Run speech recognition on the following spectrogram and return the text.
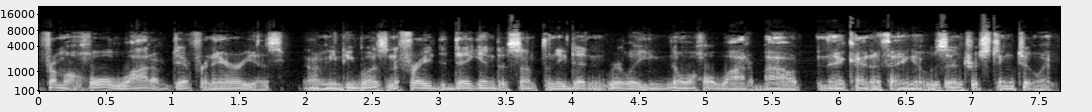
from a whole lot of different areas. I mean, he wasn't afraid to dig into something he didn't really know a whole lot about and that kind of thing. It was interesting to him.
